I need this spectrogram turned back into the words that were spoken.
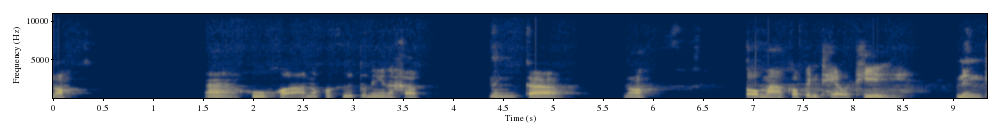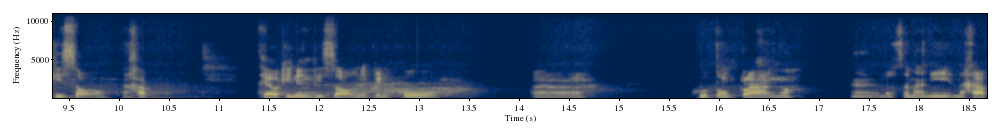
เนาะอ่า คู่ขวาเนาะก็คือตัวนี้นะครับหนึ่งเก้าเนาะ ต่อมาก็เป็นแถวที่หนึ่งที่สองนะครับ แถวที่หนึ่งที่สองเนี่ยเป็นคู่อ่าคู่ตรงกลางเนาะอ่าลักษณะนี้นะครับ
